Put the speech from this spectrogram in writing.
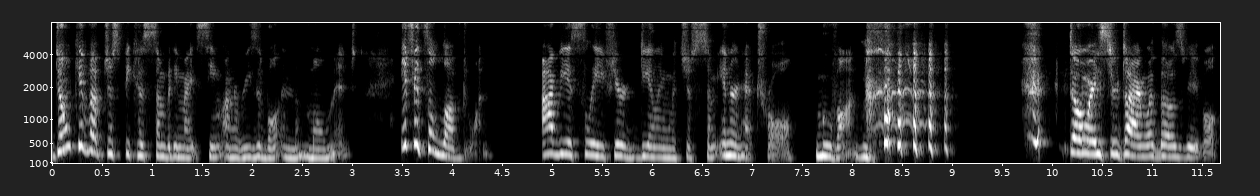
don't give up just because somebody might seem unreasonable in the moment. If it's a loved one, obviously, if you're dealing with just some internet troll, move on. don't waste your time with those people.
